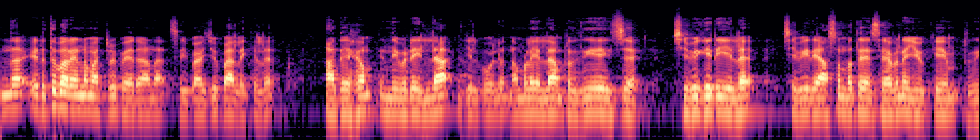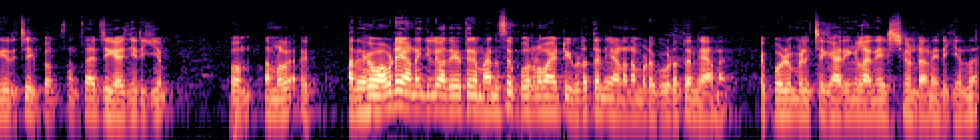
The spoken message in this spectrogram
ഇന്ന് എടുത്തു പറയേണ്ട മറ്റൊരു പേരാണ് ശ്രീ ബൈജു പാലയ്ക്കൽ അദ്ദേഹം ഇന്നിവിടെ ഇല്ല എങ്കിൽ പോലും നമ്മളെല്ലാം പ്രതിനിധീകരിച്ച് ശിവഗിരിയിൽ ശിവഗിരി ആശ്രമത്തെ സേവന യു കെയും പ്രതിനിധീകരിച്ച് ഇപ്പം സംസാരിച്ച് കഴിഞ്ഞിരിക്കും. അപ്പം നമ്മൾ അദ്ദേഹം അവിടെയാണെങ്കിലും അദ്ദേഹത്തിന്റെ മനസ്സ് പൂർണമായിട്ട് ഇവിടെ തന്നെയാണ് നമ്മുടെ കൂടെ തന്നെയാണ്. എപ്പോഴും വിളിച്ച് കാര്യങ്ങൾ അന്വേഷിച്ചുകൊണ്ടാണ് ഇരിക്കുന്നത്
